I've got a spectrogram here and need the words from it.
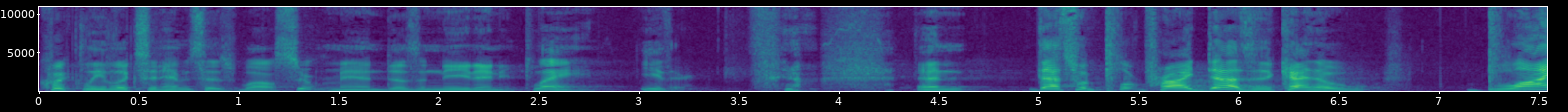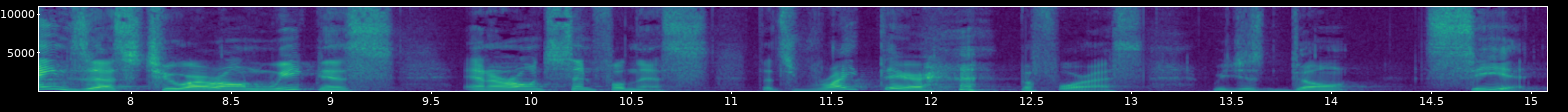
quickly looks at him and says, Well, Superman doesn't need any plane either. and that's what pride does. It kind of blinds us to our own weakness and our own sinfulness that's right there before us. We just don't see it.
